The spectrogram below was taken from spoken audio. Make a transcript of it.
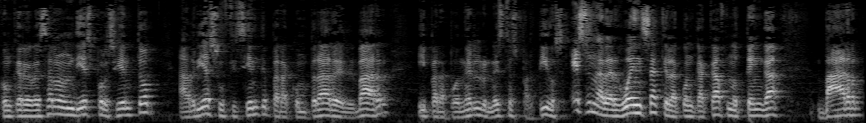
con que regresaran un 10%, habría suficiente para comprar el bar y para ponerlo en estos partidos. Es una vergüenza que la CONCACAF no tenga bar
